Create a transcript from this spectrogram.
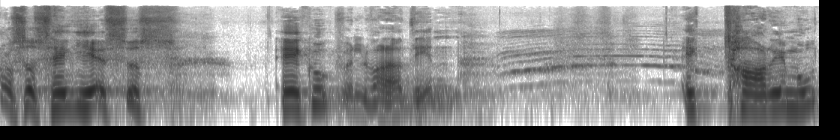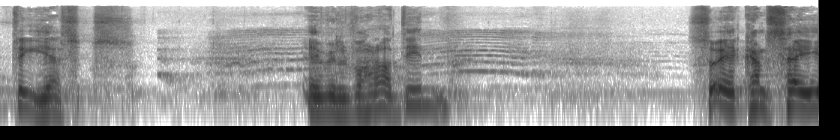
Og så sier 'Jesus, jeg òg vil være din'. Jeg tar imot deg, Jesus. Jeg vil være din. Så jeg kan si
